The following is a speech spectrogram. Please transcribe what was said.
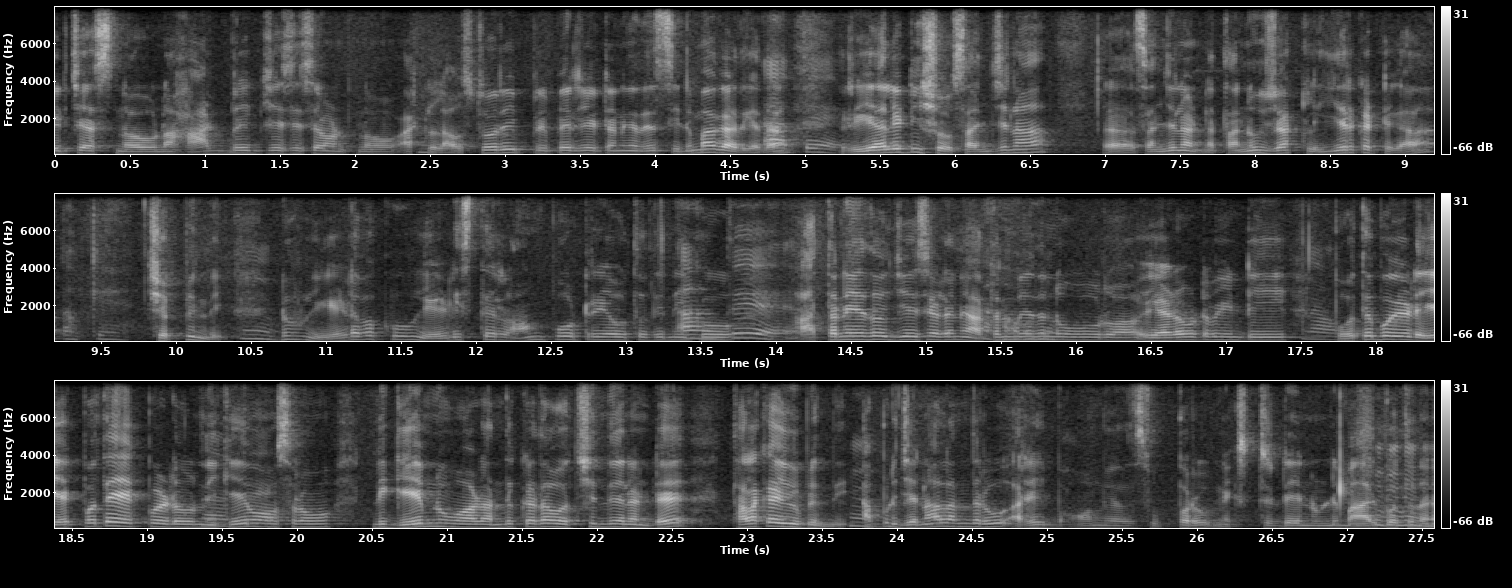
ఏడ్ చేస్తున్నావు నా హార్ట్ బ్రేక్ చేసేసావు అంటున్నావు. అక్కడ లవ్ స్టోరీ ప్రిపేర్ చేయడానికి అదే సినిమా కాదు కదా. రియాలిటీ షో సంజన సంజన అంటున్నా తనుజ క్లియర్ కట్గా చెప్పింది. నువ్వు ఏడవకు ఏడిస్తే రాంగ్ పోట్రీ అవుతుంది నీకు. అతను ఏదో చేశాడని అతని మీద నువ్వు ఏడవటం ఏంటి? పోతే పోయాడు ఏకపోతే ఏకపోయాడు నీకేం అవసరం? నీ గేమ్ నువ్వు వాడు అందుకు కదా వచ్చింది అని అంటే తలకాయ చూపింది అప్పుడు జనాలందరూ అరే బాగుంది కదా సూపర్ నెక్స్ట్ డే నుండి మారిపోతుంది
